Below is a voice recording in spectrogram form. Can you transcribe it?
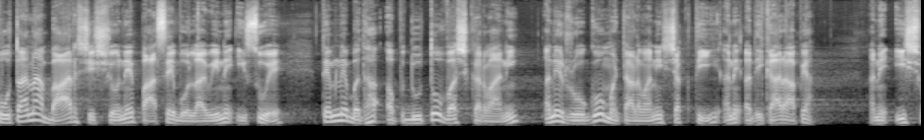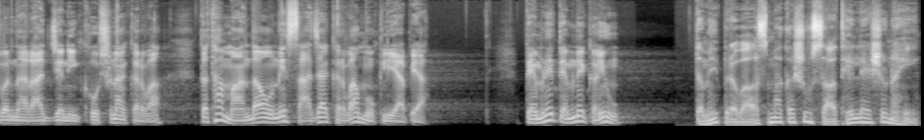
પોતાના બાર શિષ્યોને પાસે બોલાવીને ઈસુએ તેમને બધા અપદૂતો વશ કરવાની અને રોગો મટાડવાની શક્તિ અને અધિકાર આપ્યા. અને ઈશ્વરના રાજ્યની ઘોષણા કરવા તથા માંદાઓને સાજા કરવા મોકલી આપ્યા. તેમણે તેમને કહ્યું, તમે પ્રવાસમાં કશું સાથે લેશો નહીં.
